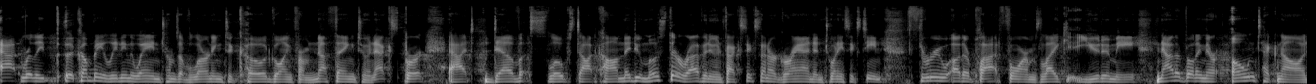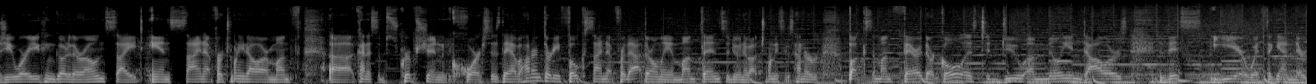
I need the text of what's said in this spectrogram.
at really the company leading the way in terms of learning to code, going from nothing to an expert at devslopes.com. They do most of their revenue, in fact, 600 grand in 2016 through other platforms like Udemy. Now they're building their own technology where you can go to their own site and sign up for $20 a month uh, kind of subscription courses. They have 130 folks signed up for that. They're only a month in, so doing about 2,600 bucks a month there. Their goal is to do a million dollars this year with, again, their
